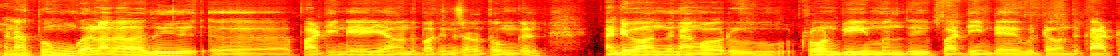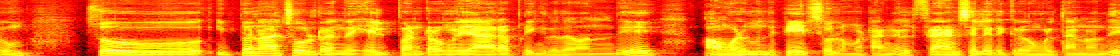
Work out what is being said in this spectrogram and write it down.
ஏன்னா தொங்கல் அதாவது அஹ், பாட்டியின் ஏரியா வந்து பார்த்திங்கன்னா சொன்னா தொங்கல். கண்டிப்பாக வந்து நாங்கள் ஒரு ட்ரோன் பீம் வந்து பாட்டியின் வீட்டை வந்து காட்டுவோம் ஸோ இப்போ நான் சொல்கிறேன் இந்த ஹெல்ப் பண்ணுறவங்க யார் அப்படிங்கிறத வந்து அவங்களும் வந்து பேர் சொல்ல மாட்டாங்க. ஃப்ரான்ஸில் இருக்கிறவங்க தான் வந்து.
